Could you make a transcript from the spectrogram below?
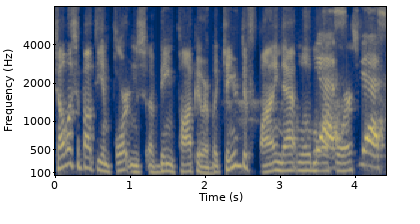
tell us about the importance of being popular but can you define that a little yes, more for us? yes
